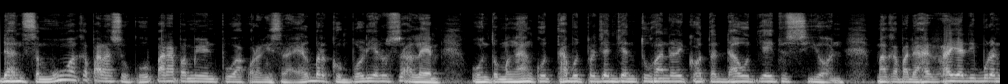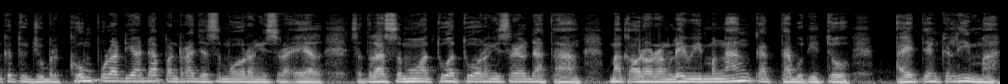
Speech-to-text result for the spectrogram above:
dan semua kepala suku, para pemimpin puak orang Israel berkumpul di Yerusalem untuk mengangkut tabut perjanjian Tuhan dari kota Daud yaitu Sion. Maka pada hari raya di bulan ketujuh berkumpullah di hadapan raja semua orang Israel. Setelah semua tua-tua orang Israel datang, maka orang-orang Lewi mengangkat tabut itu. Ayat yang kelima,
